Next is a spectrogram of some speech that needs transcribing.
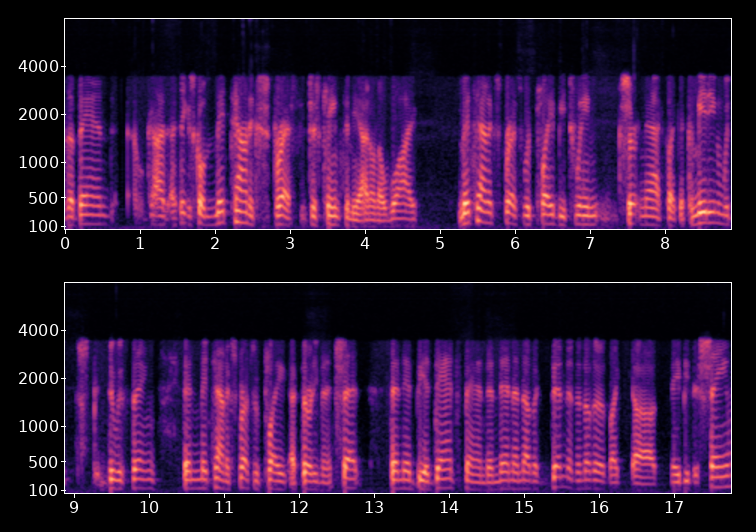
the band. Oh God, I think it's called Midtown Express. It just came to me. I don't know why. Midtown Express would play between certain acts, like a comedian would do his thing, then Midtown Express would play a 30 minute set. Then there'd be a dance band, and then another, then another like uh, maybe the same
